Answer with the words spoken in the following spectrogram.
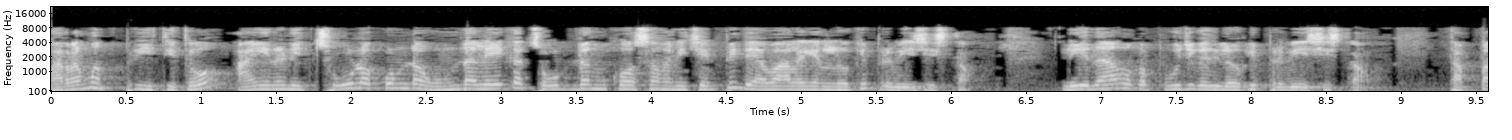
పరమ ప్రీతితో ఆయనని చూడకుండా ఉండలేక చూడడం కోసమని చెప్పి దేవాలయంలోకి ప్రవేశిస్తాం. లేదా ఒక పూజ గదిలోకి ప్రవేశిస్తాం. తప్ప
